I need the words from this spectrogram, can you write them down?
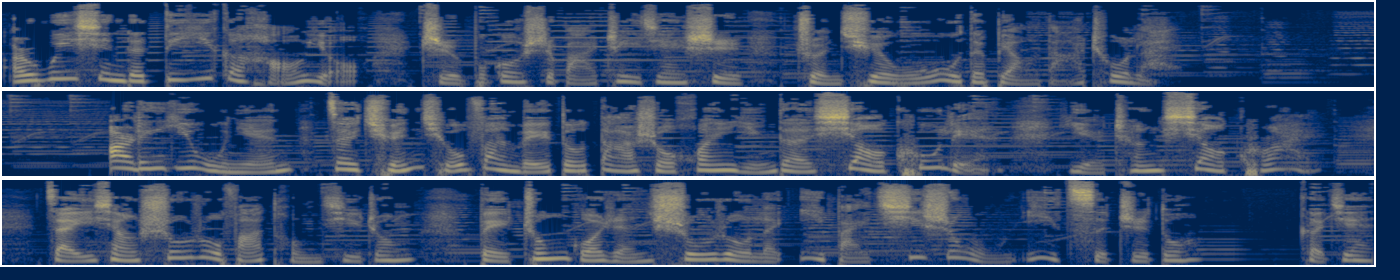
而微信的第一个好友只不过是把这件事准确无误地表达出来。二零一五年，在全球范围都大受欢迎的“笑哭脸”也称“笑 cry”，在一项输入法统计中，被中国人输入了一百七十五亿次之多。可见，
